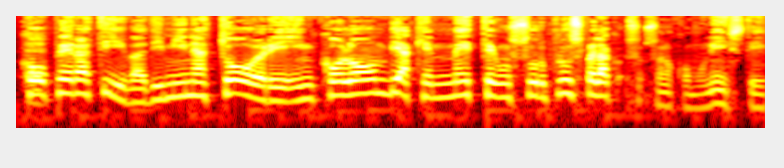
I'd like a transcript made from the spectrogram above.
cooperativa di minatori in Colombia che mette un surplus per la... Sono comunisti,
